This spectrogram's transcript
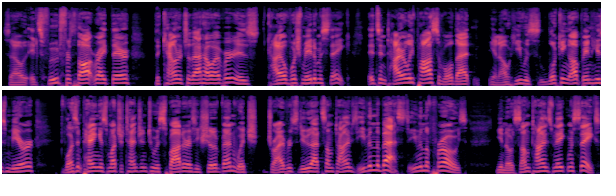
So it's food for thought right there. The counter to that, however, is Kyle Busch made a mistake. It's entirely possible that, you know, he was looking up in his mirror, wasn't paying as much attention to his spotter as he should have been, which drivers do that sometimes, even the best, even the pros you know, sometimes make mistakes.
